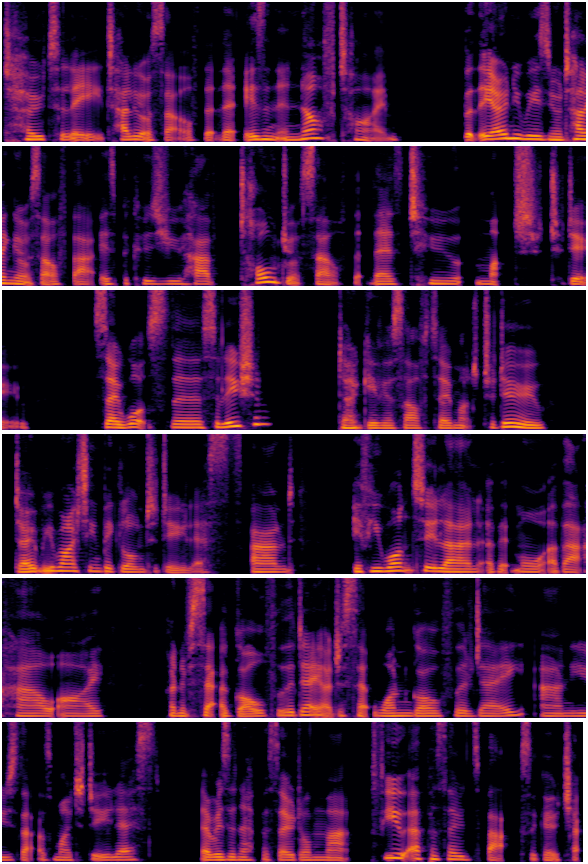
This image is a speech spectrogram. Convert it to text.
totally tell yourself that there isn't enough time. But the only reason you're telling yourself that is because you have told yourself that there's too much to do. So, what's the solution? Don't give yourself so much to do. Don't be writing big, long to do lists. And if you want to learn a bit more about how I kind of set a goal for the day, I just set one goal for the day and use that as my to do list. There is an episode on that a few episodes back, so go check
